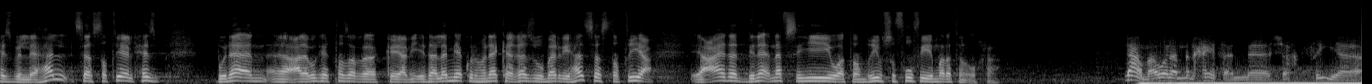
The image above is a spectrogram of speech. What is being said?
حزب الله هل سيستطيع الحزب بناء على وجهة نظرك يعني إذا لم يكن هناك غزو بري هل سيستطيع إعادة بناء نفسه وتنظيم صفوفه مرة أخرى؟ نعم اولا من حيث الشخصية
